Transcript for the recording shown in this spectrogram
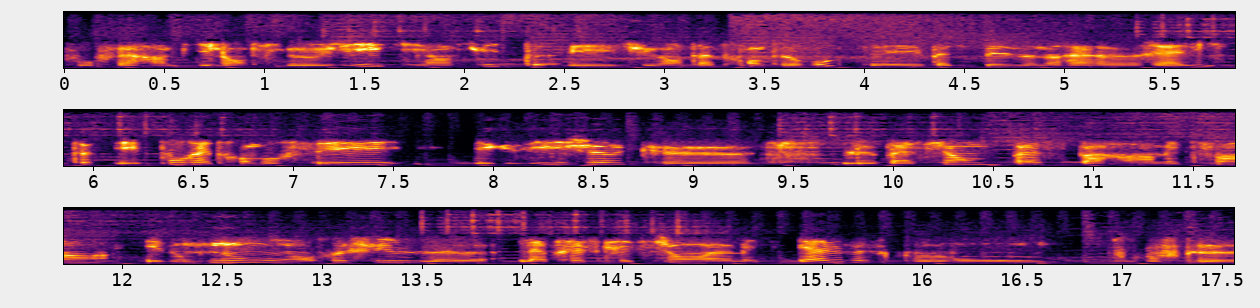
pour faire un bilan psychologique et ensuite les suivantes à 30 euros. C'est pas du tout des honoraires euh, réalistes. Et pour être remboursé, il exige que le patient passe par un médecin. Et donc nous, on refuse euh, la prescription euh, médicale parce qu'on trouve que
